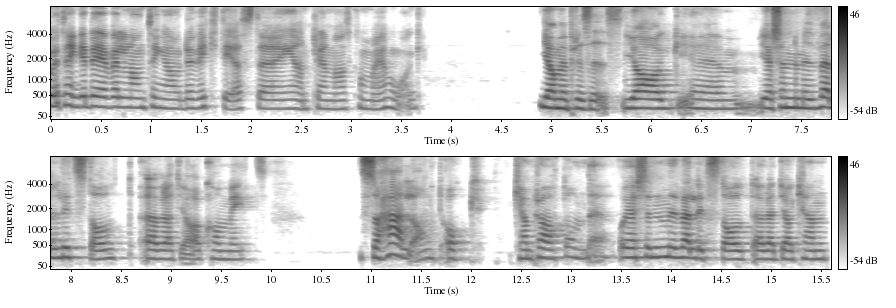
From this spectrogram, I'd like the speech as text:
Och jag tänker det är väl någonting av det viktigaste egentligen att komma ihåg. Ja men precis. Jag, ehm, jag känner mig väldigt stolt över att jag har kommit så här långt och kan prata om det. Och jag känner mig väldigt stolt över att jag kan,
